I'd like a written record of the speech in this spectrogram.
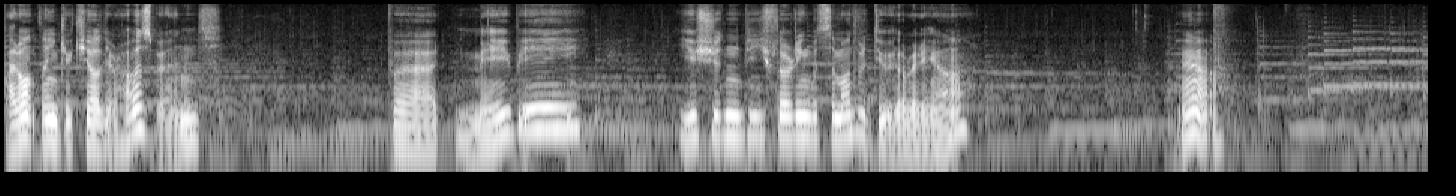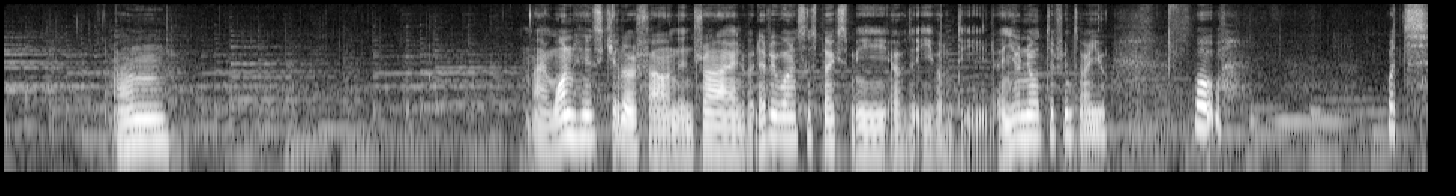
I don't think you killed your husband. But maybe you shouldn't be flirting with some other dude already, huh? Yeah. Um. I want his killer found and tried, but everyone suspects me of the evil deed. And you're no different, are you? Whoa. What?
